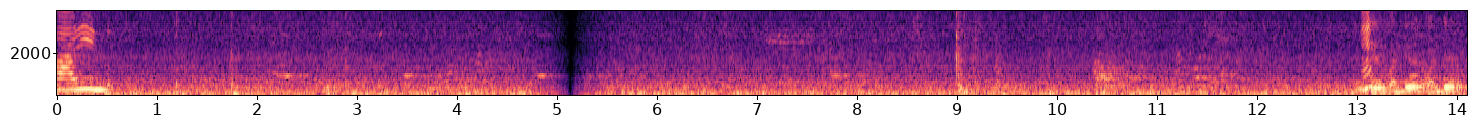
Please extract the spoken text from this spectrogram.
താഴെയുണ്ട് വണ്ടി വരും വണ്ടി വരും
